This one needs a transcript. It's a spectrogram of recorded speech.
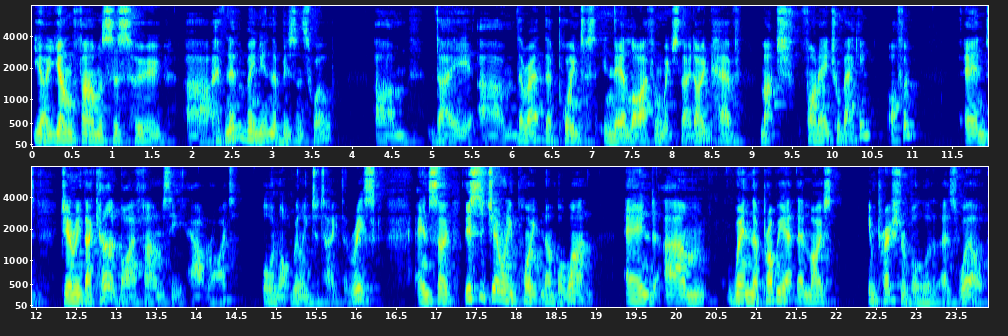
you know, young pharmacists who uh, have never been in the business world. Um, they um, they're at the point in their life in which they don't have much financial backing often, and generally they can't buy a pharmacy outright or not willing to take the risk. And so this is generally point number one. And um, when they're probably at their most impressionable as well.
